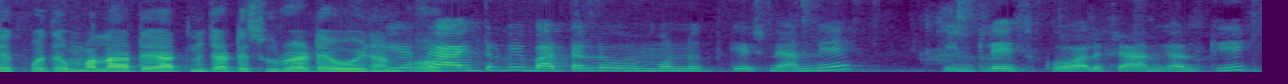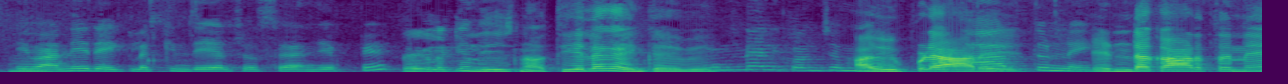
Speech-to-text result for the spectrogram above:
లేకపోతే మళ్ళీ అటే అటు నుంచి అటే సూర్యుడు అటే పోయినా అనుకో. సాయంత్రం ఈ బట్టలు మొన్న ఉతికేసిన అన్ని ఇంట్లో వేసుకోవాలి ఫ్యాన్ గాలికి. ఇవన్నీ రేకుల కింద వేయాల్సి వస్తుంది అని చెప్పి. రేగుల కింద తీసినావు? తీయలేగా ఇంకా ఇవి? అవి ఇప్పుడే ఆరే. ఎండకు ఆడితేనే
